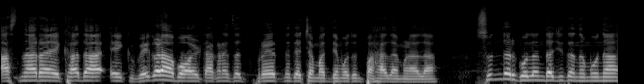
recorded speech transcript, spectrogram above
असणारा एखादा एक वेगळा बॉल टाकण्याचा प्रयत्न त्याच्या माध्यमातून पाहायला मिळाला. सुंदर गोलंदाजीचा नमुना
